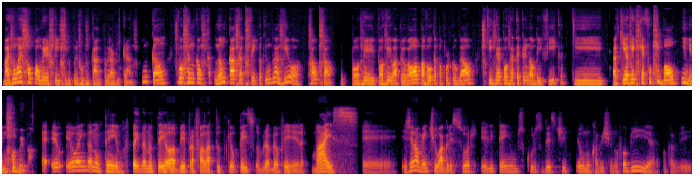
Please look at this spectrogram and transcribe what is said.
mas não é só o Palmeiras que tem sido prejudicado por arbitragem. Então, se você não, não tá satisfeito aqui no Brasil, ó, tchau, tchau. Pode, pode ir lá para Europa, volta para Portugal. Se quiser, pode até treinar o Benfica, que aqui a gente quer futebol e menos soberba. É, eu, eu ainda não tenho, ainda não tenho OAB para falar tudo que eu penso sobre o Abel Ferreira. Mas é, geralmente o agressor ele tem um discurso desse tipo. Eu nunca vi xenofobia, nunca vi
